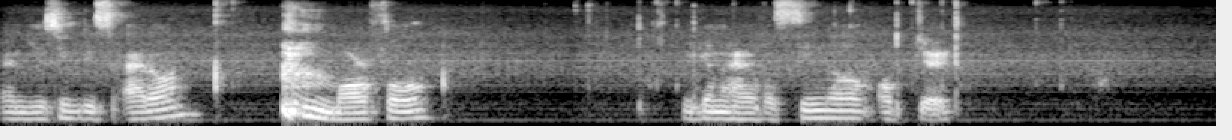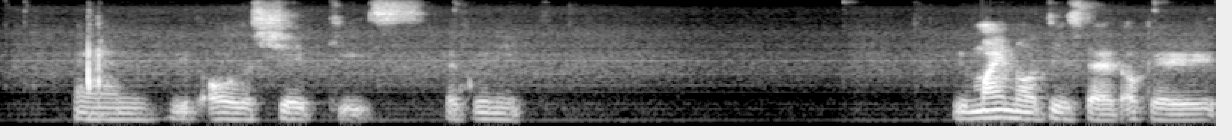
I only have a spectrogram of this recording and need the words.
And using this add-on Morphle we're gonna have a single object and with all the shape keys that we need. You might notice that, okay,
